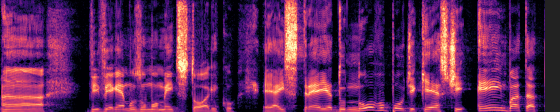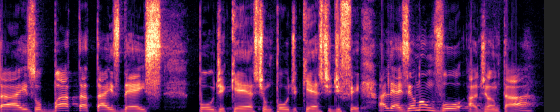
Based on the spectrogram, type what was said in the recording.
ah, viveremos um momento histórico. É a estreia do novo podcast em Batatais, o Batatais 10 Podcast, um podcast diferente. Aliás, eu não vou adiantar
